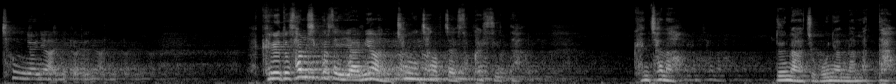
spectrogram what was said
청년이 아니게 된다. 그래도 39세 이하면 청년 창업자에 속할 수 있다. 괜찮아. 누나 아직 5년 남았다.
